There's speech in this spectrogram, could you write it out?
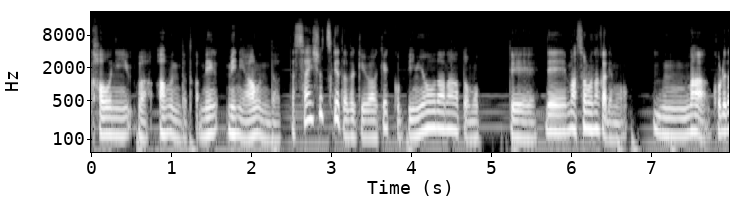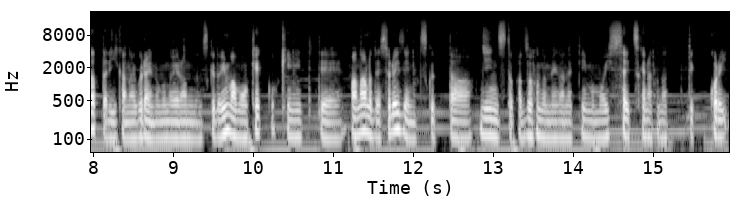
顔には合うんだとか目に合うんだ最初つけた時は結構微妙だなと思ってでまあその中でもうん、まあこれだったらいいかなぐらいのものを選んだんですけど今もう結構気に入ってて、まあ、なのでそれ以前に作ったジーンズとかゾフのメガネって今もう一切つけなくなってこれ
